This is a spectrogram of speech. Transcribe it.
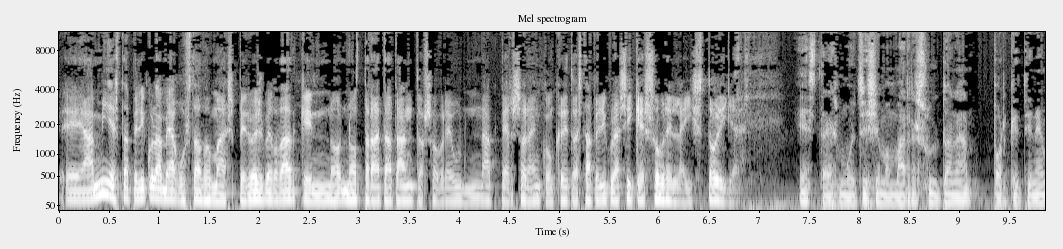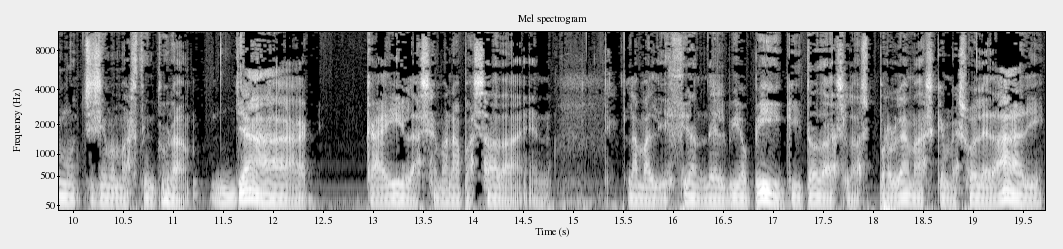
Eh, a mí esta película me ha gustado más, pero es verdad que no, no trata tanto sobre una persona en concreto. Esta película sí que es sobre la historia. Esta es muchísimo más resultona porque tiene muchísima más cintura. Ya caí la semana pasada en la maldición del biopic y todos los problemas que me suele dar y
